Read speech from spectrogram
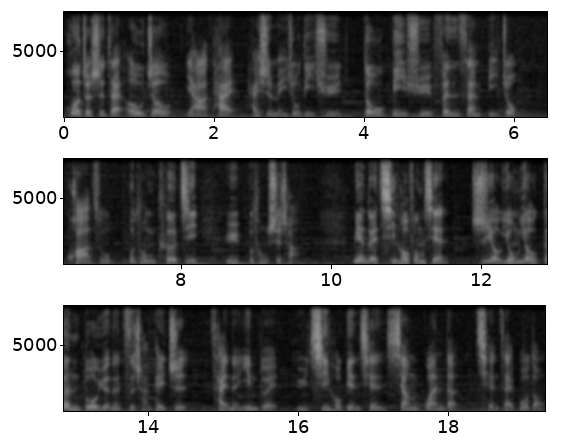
或者是在欧洲、亚太还是美洲地区，都必须分散比重，跨足不同科技与不同市场。面对气候风险，只有拥有更多元的资产配置，才能应对与气候变迁相关的潜在波动。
